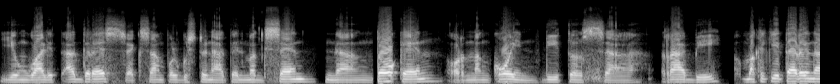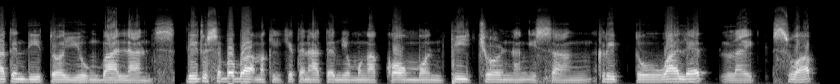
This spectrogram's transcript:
yung wallet address. So, example, gusto natin mag-send ng token or ng coin dito sa Rabi. Makikita rin natin dito yung balance. Dito sa baba, makikita natin yung mga common feature ng isang crypto wallet like swap,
